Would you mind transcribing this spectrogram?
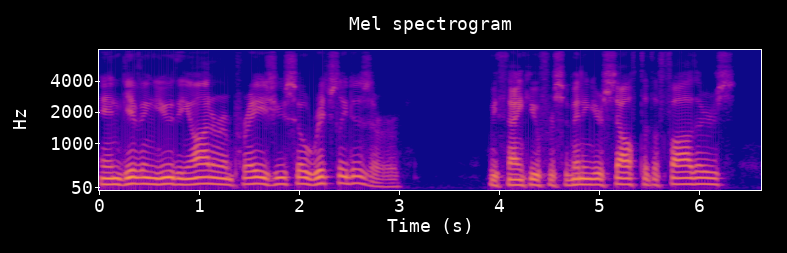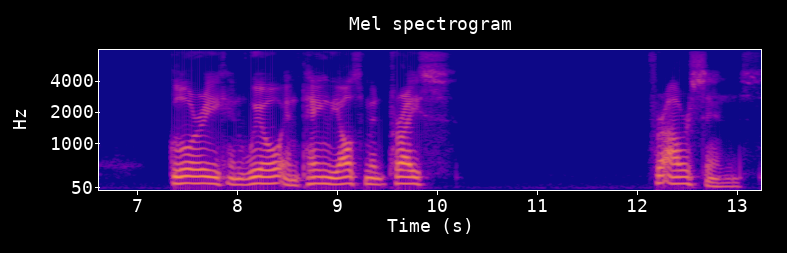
in giving you the honor and praise you so richly deserve. We thank you for submitting yourself to the Father's glory and will and paying the ultimate price for our sins.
